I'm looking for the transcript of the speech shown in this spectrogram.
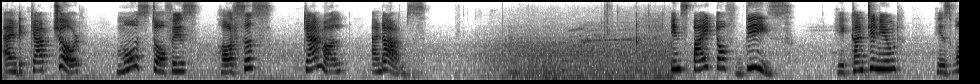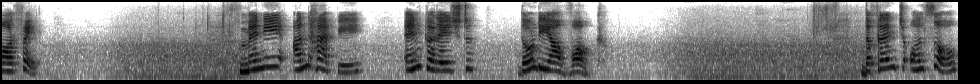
and captured most of his horses, camel and arms. In spite of these, he continued his warfare. Many unhappy encouraged Dhondia Wagh. The French also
